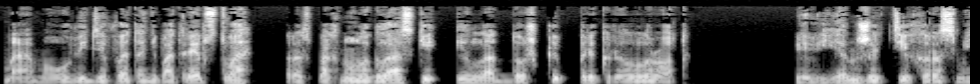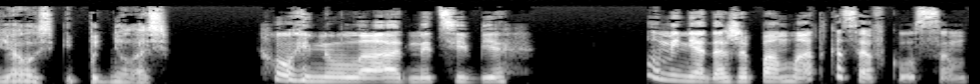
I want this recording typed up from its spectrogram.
Мама, увидев это непотребство, распахнула глазки и ладошкой прикрыла рот. Вивьен же тихо рассмеялась и поднялась. Ой, ну ладно тебе. У меня даже помадка со вкусом.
